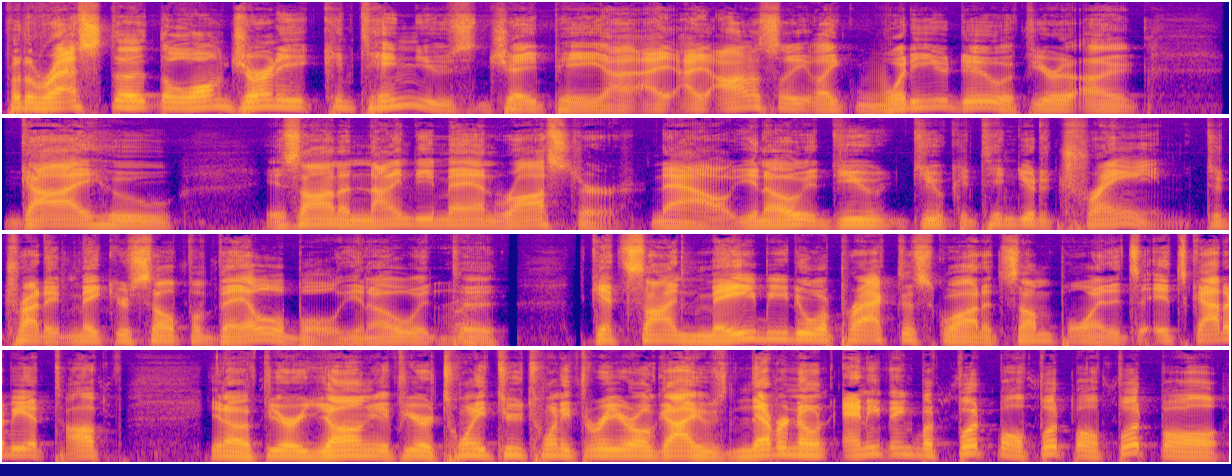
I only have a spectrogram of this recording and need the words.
for the rest, the, the long journey continues, JP. I, I, I honestly, like, what do you do if you're a guy who – is on a 90 man roster now. You know, do you do you continue to train to try to make yourself available? You know, right. to get signed maybe to a practice squad at some point. It's it's got to be a tough. You know, if you're young, if you're a 22, 23 year old guy who's never known anything but football, football, football,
